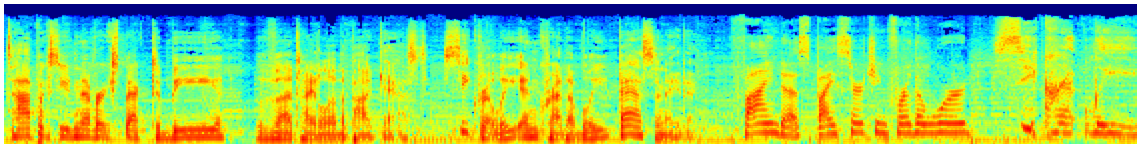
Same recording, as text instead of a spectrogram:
Topics you'd never expect to be the title of the podcast Secretly Incredibly Fascinating. Find us by searching for the word secretly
